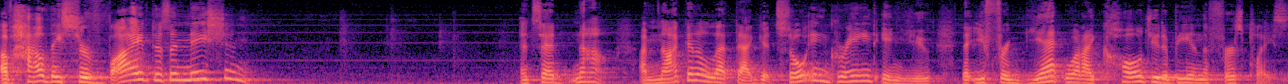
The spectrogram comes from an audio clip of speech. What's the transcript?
of how they survived as a nation. And said, No, I'm not going to let that get so ingrained in you that you forget what I called you to be in the first place.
